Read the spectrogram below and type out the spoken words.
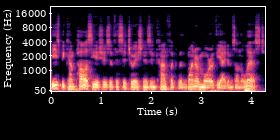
These become policy issues if the situation is in conflict with one or more of the items on the list.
